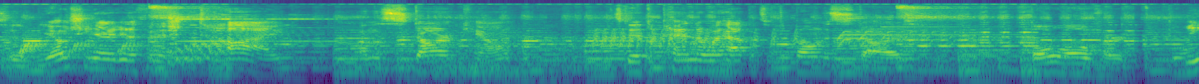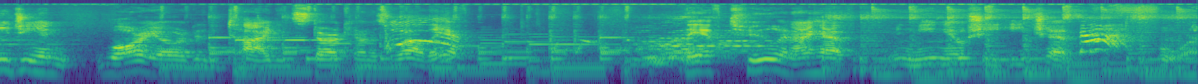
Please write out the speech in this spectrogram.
So Yoshi and I are gonna finish tied on the star count. It's gonna depend on what happens with the bonus stars. Bowl over. Luigi and Wario are gonna be tied in star count as well. They have they have two, and I have me and Yoshi each have four.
